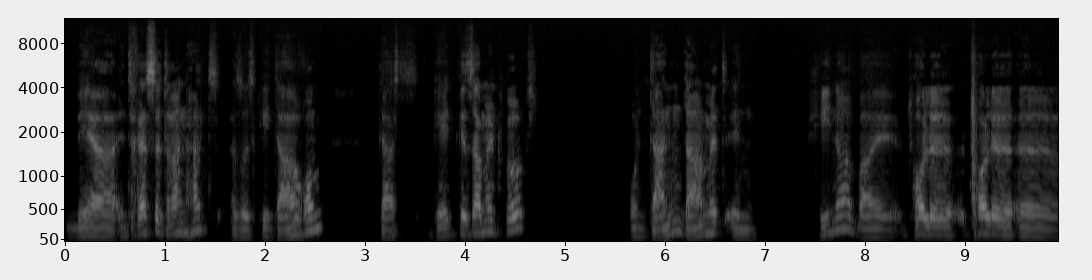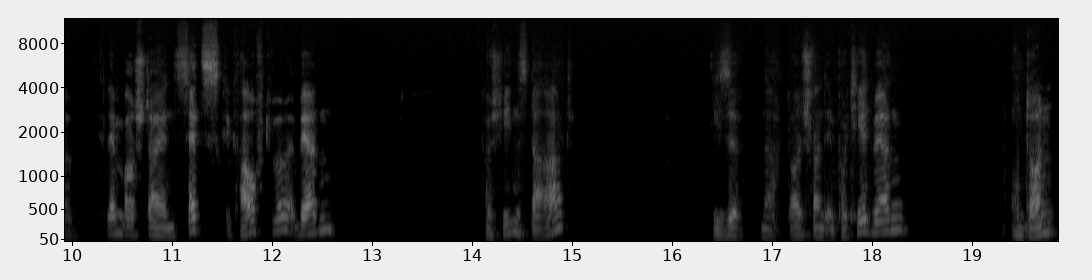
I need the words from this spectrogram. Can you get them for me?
wer Interesse dran hat, also es geht darum, dass Geld gesammelt wird und dann damit in China bei tolle, tolle äh, Klemmbaustein-Sets gekauft werden, verschiedenster Art, diese nach Deutschland importiert werden und dann,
